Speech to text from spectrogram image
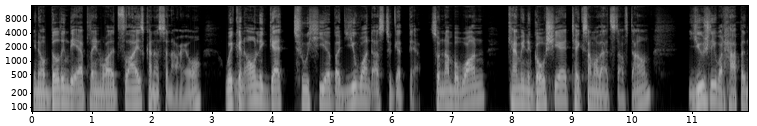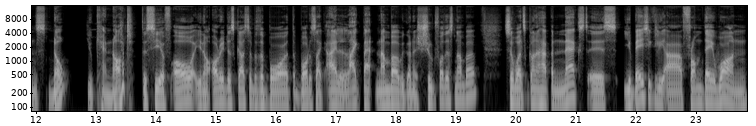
you know building the airplane while it flies kind of scenario we can only get to here but you want us to get there. So number one can we negotiate take some of that stuff down? Usually what happens no you cannot. The CFO, you know, already discussed it with the board. The board is like, I like that number. We're going to shoot for this number. So what's mm-hmm. going to happen next is you basically are from day one,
